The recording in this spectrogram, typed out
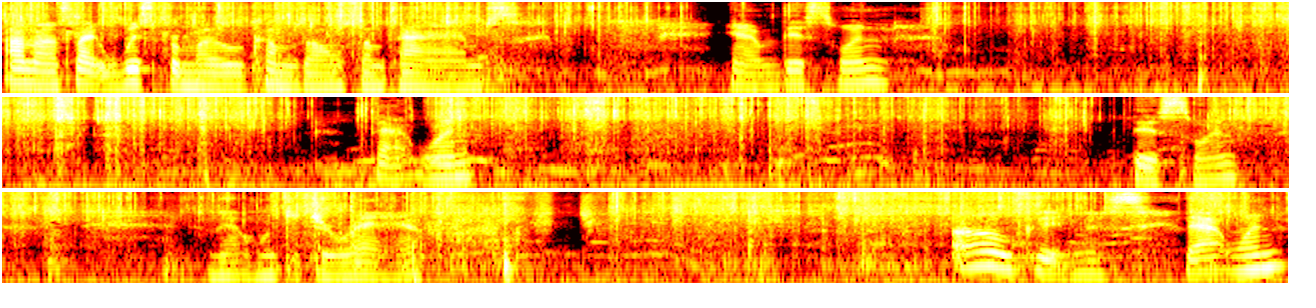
I don't know, it's like whisper mode comes on sometimes. You have this one. That one. This one. And that one's a giraffe. Oh goodness, that one.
